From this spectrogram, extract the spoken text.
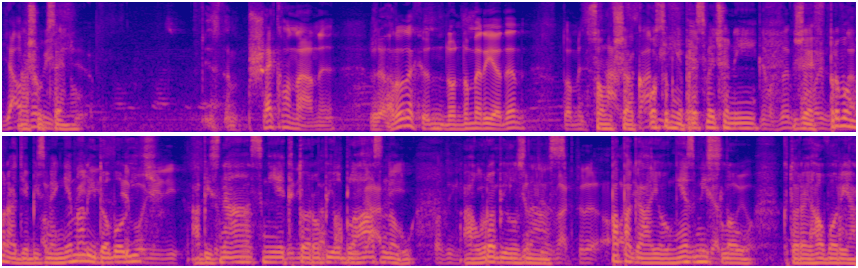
našu cenu. No, Som však osobne presvedčený, že v prvom rade by sme nemali dovoliť, aby z nás niekto robil bláznou a urobil z nás papagájov nezmyslov, ktoré hovoria.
